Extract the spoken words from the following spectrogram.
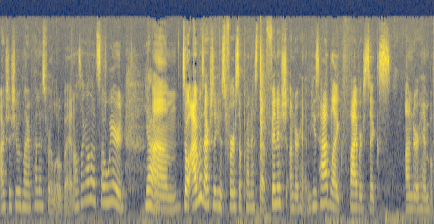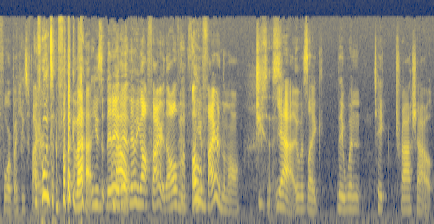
actually she was my apprentice for a little bit and i was like oh that's so weird Yeah. um so i was actually his first apprentice that finished under him he's had like five or six under him before but he's fired Everyone said, fuck that. he's they, I'm they, no he got fired all of them Oh. he fired them all Jesus. yeah it was like they wouldn't take trash out.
